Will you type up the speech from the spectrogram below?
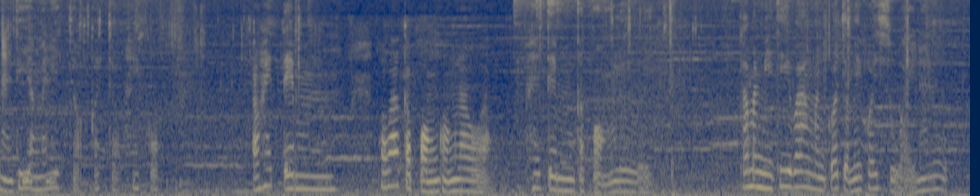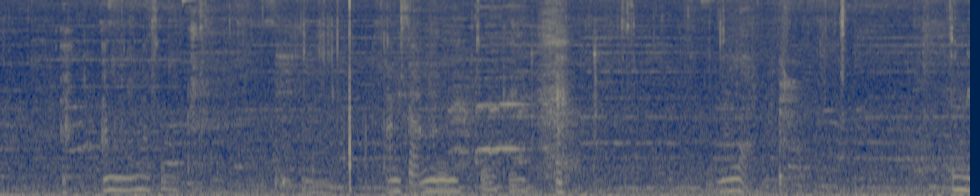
ไหนที่ยังไม่ได้เจาะก็เจาะให้ครบ เอาให้เต็ม เพราะว่ากระป๋องของเราอะ ให้เต็มกระป๋องเลย ถ้ามันมีที่ว่างมันก็จะไม่ค่อยสวยนะลูกเอามือนั้นมาช่วยทำสองมือช่วยกันอะนั่นแหละ ตรงไหน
